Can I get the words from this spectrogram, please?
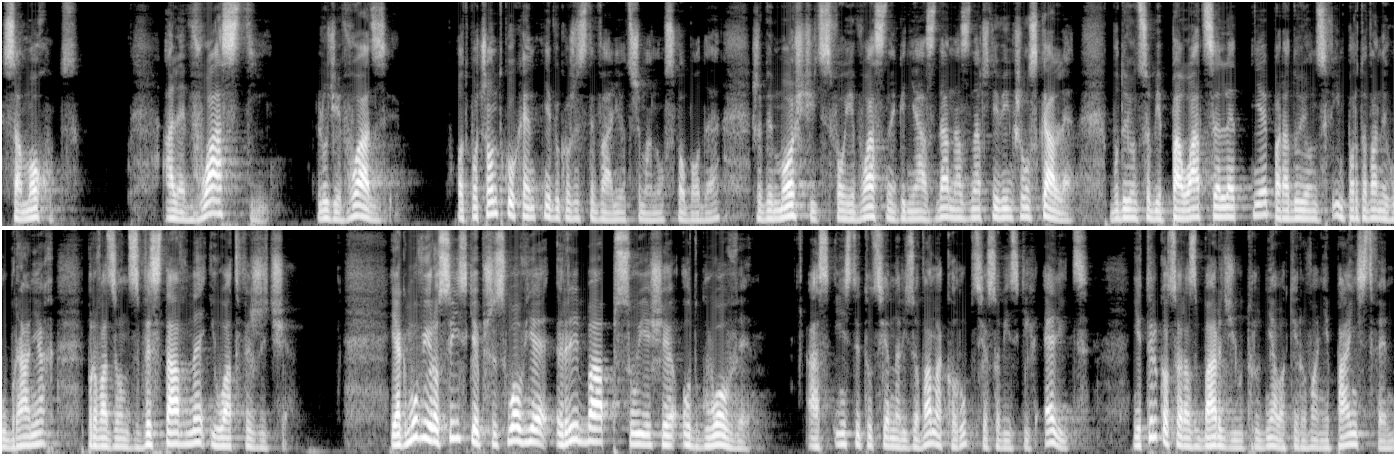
samochód. Ale własni, ludzie władzy, od początku chętnie wykorzystywali otrzymaną swobodę, żeby mościć swoje własne gniazda na znacznie większą skalę, budując sobie pałace letnie, paradując w importowanych ubraniach, prowadząc wystawne i łatwe życie. Jak mówi rosyjskie przysłowie, ryba psuje się od głowy, a zinstytucjonalizowana korupcja sowieckich elit nie tylko coraz bardziej utrudniała kierowanie państwem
